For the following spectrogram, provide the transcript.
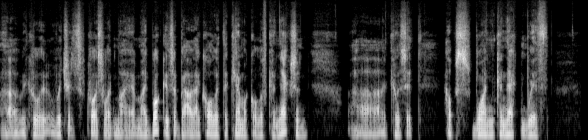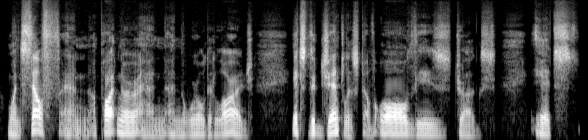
uh, which is, of course, what my, my book is about. I call it the chemical of connection because uh, it helps one connect with oneself and a partner and, and the world at large. It's the gentlest of all these drugs. It's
